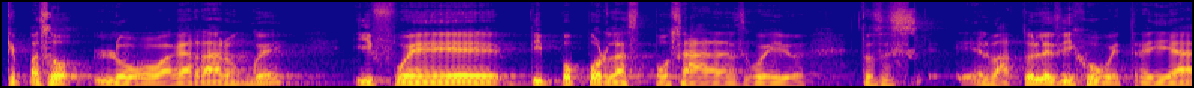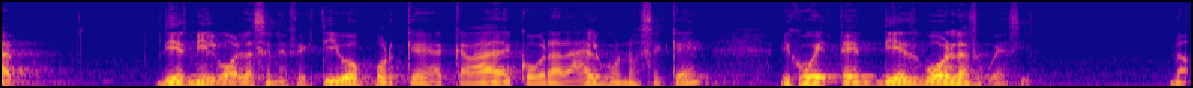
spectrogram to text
¿Qué pasó? Lo agarraron, güey. Y fue tipo por las posadas, güey. Entonces, el vato les dijo, güey, traía 10 mil bolas en efectivo porque acababa de cobrar algo, no sé qué. Dijo, güey, ten 10 bolas, güey, así. No.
